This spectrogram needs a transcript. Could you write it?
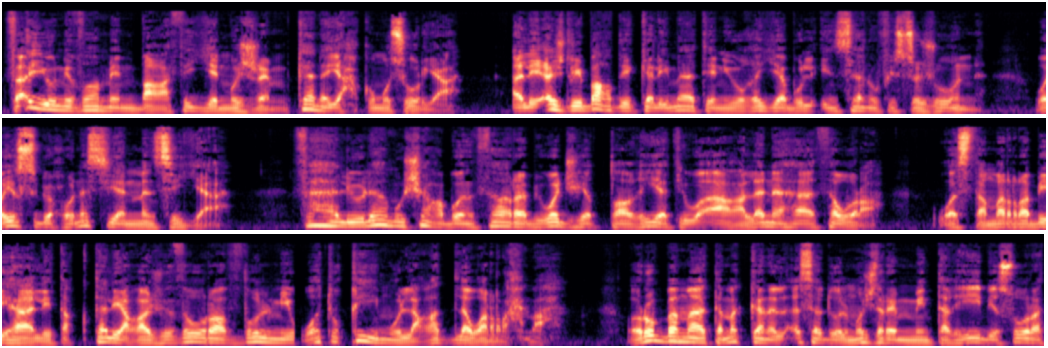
فأي نظام بعثي مجرم كان يحكم سوريا؟ ألأجل بعض كلمات يغيب الإنسان في السجون ويصبح نسيا منسيا. فهل يلام شعب ثار بوجه الطاغية وأعلنها ثورة؟ واستمر بها لتقتلع جذور الظلم وتقيم العدل والرحمة. ربما تمكن الأسد المجرم من تغييب صورة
